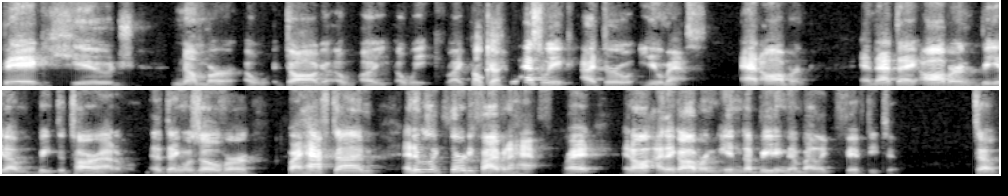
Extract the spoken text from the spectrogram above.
big, huge number a dog a, a, a week. Like Okay. last week, I threw UMass at Auburn, and that day Auburn beat them, beat the tar out of them. That thing was over by halftime, and it was like 35 and a half, right? And I think Auburn ended up beating them by like 52. So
